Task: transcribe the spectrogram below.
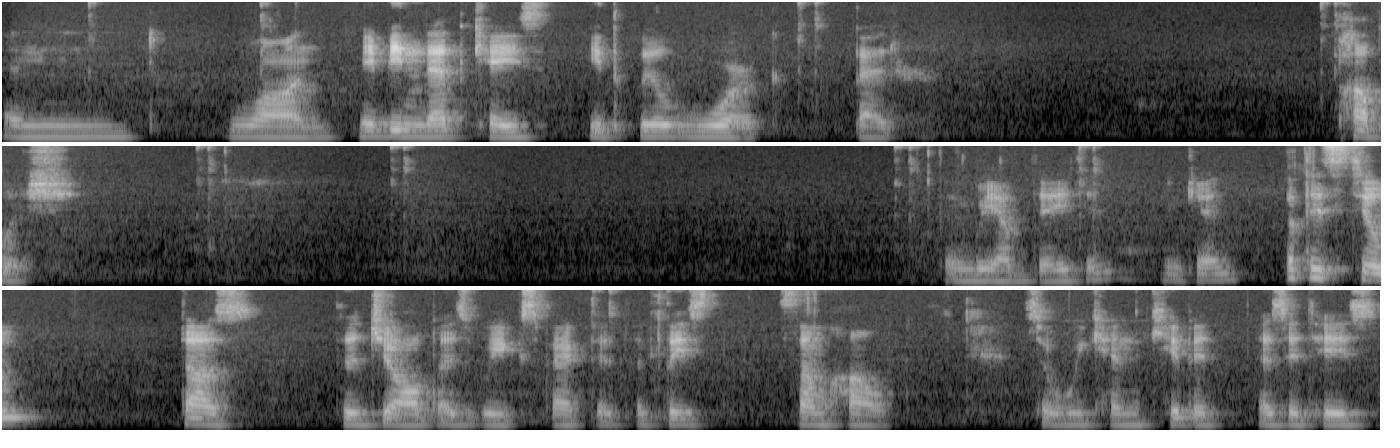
and one maybe in that case it will work better publish then we update it again. But it still does the job as we expected, at least somehow. So we can keep it as it is.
